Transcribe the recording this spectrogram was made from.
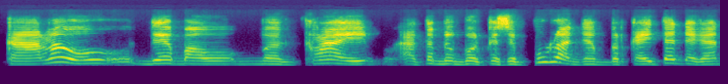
kalau dia mau mengklaim atau membuat kesimpulan yang berkaitan dengan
